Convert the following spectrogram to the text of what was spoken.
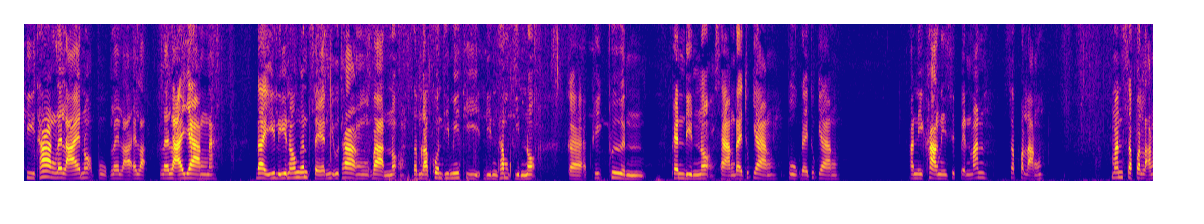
ทีทางหลาย ๆ เนาะปลูกหลายๆละหลาย ๆ อย่างนะได้อีหลีเนาะเงินแสนอยู่ทางบ้านเนาะสำหรับคนที่มีที่ดินทำกินเนาะก็พริกพื้นแผ่นดินเนาะสร้างได้ทุกอย่างปลูกได้ทุกอย่าง อันนี้ข้างนี้สิเป็นมันสับปะหลัง มันสับปะหลัง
